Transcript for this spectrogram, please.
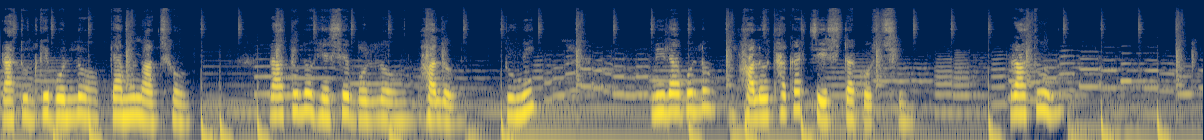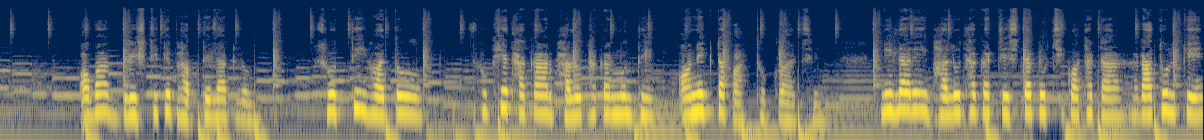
রাতুলকে বলল, কেমন আছো? রাতুলও হেসে বলল, ভালো। তুমি? নীলা বলল, ভালো থাকার চেষ্টা করছি। রাতুল অবাক দৃষ্টিতে ভাবতে লাগল সত্যি হয়তো সুখে থাকা আর ভালো থাকার মধ্যে অনেকটা পার্থক্য আছে। নীলার এই ভালো থাকার চেষ্টা করছি কথাটা রাতুলকে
